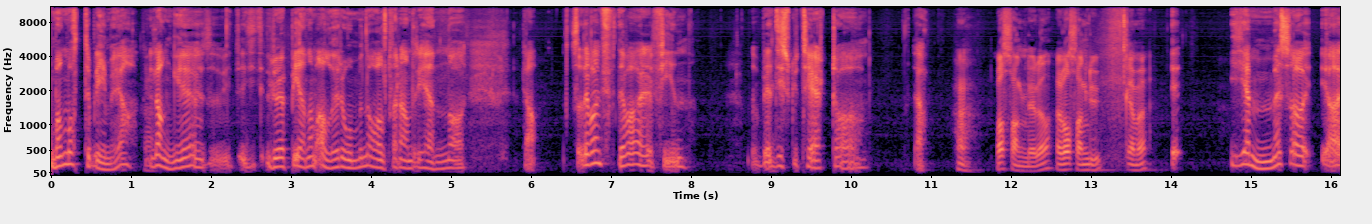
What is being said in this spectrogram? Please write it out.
Man måtte bli med, ja. Lange løp gjennom alle rommene og holdt hverandre i hendene og Ja. Så det var, en, det var fin. Det ble diskutert og Ja. Hva sang dere, da? Eller hva sang du hjemme? Hjemme så Ja,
